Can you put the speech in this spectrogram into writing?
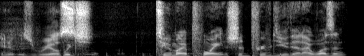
and it was real. s- Which, to my point, should prove to you that I wasn't.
